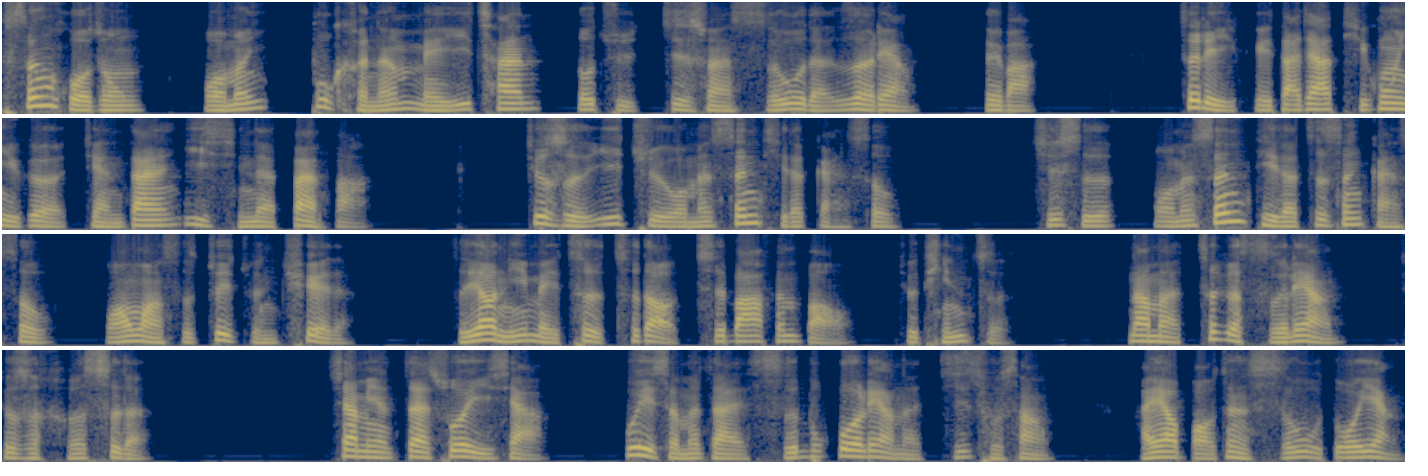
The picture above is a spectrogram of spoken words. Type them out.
生活中我们不可能每一餐都去计算食物的热量，对吧？这里给大家提供一个简单易行的办法，就是依据我们身体的感受。其实我们身体的自身感受往往是最准确的。只要你每次吃到七八分饱就停止，那么这个食量。就是合适的。下面再说一下，为什么在食不过量的基础上，还要保证食物多样。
